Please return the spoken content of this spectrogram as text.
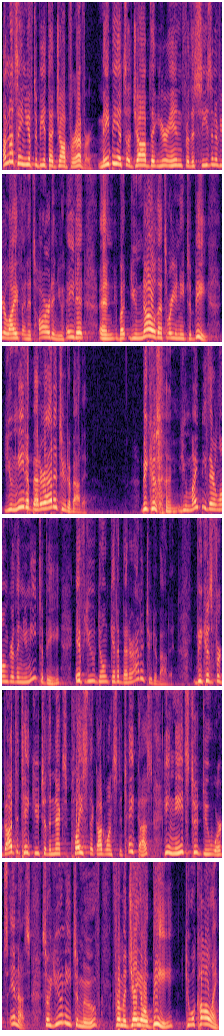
I'm not saying you have to be at that job forever. Maybe it's a job that you're in for the season of your life and it's hard and you hate it, and, but you know that's where you need to be. You need a better attitude about it. Because you might be there longer than you need to be if you don't get a better attitude about it. Because for God to take you to the next place that God wants to take us, He needs to do works in us. So you need to move from a JOB to a calling.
